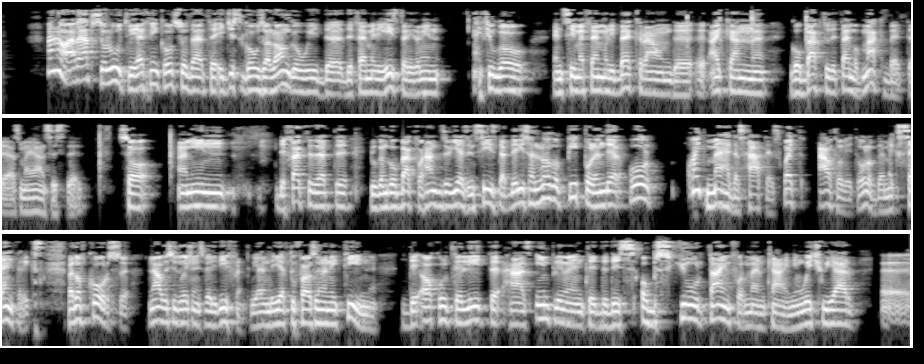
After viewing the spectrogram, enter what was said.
I know, absolutely. I think also that it just goes along with uh, the family history. I mean, if you go and see my family background, uh, uh, I can uh, go back to the time of Macbeth as my ancestor. So, I mean, the fact that uh, you can go back for hundreds of years and see that there is a lot of people and they're all quite mad as hatters, quite out of it, all of them eccentrics. But of course, uh, now the situation is very different. We are in the year 2018. The occult elite has implemented this obscure time for mankind in which we are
